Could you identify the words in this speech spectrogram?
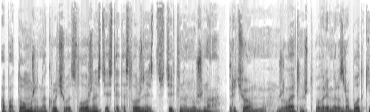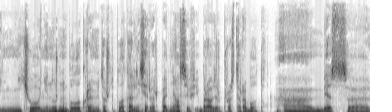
а потом уже накручивать сложность, если эта сложность действительно нужна. Причем желательно, чтобы во время разработки ничего не нужно было, кроме того, чтобы локальный сервер поднялся и браузер просто работал, а без э,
